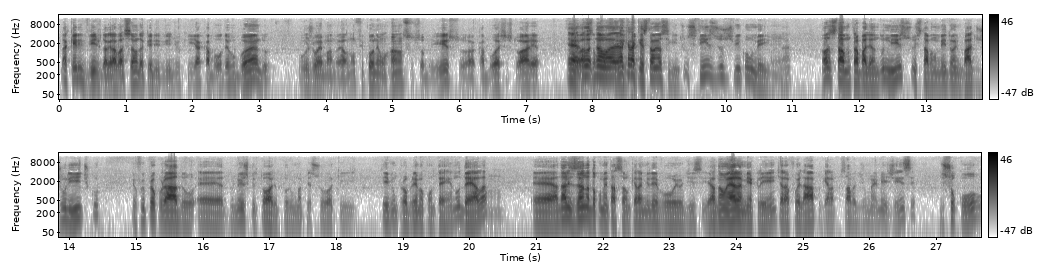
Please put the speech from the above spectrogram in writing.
daquele vídeo, da gravação daquele vídeo que acabou derrubando o João Emanuel. Não ficou nenhum ranço sobre isso? Acabou essa história? É, não, aquela questão é o seguinte, os fins justificam o meio. Hum. Né? Nós estávamos trabalhando nisso, estávamos no meio de um embate jurídico, eu fui procurado é, no meu escritório por uma pessoa que teve um problema com o terreno dela. Uhum. É, analisando a documentação que ela me levou, eu disse, ela não era minha cliente, ela foi lá porque ela precisava de uma emergência, de socorro.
